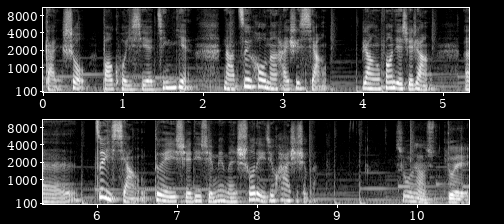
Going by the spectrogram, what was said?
感受，包括一些经验。那最后呢，还是希想让方杰学长，呃，最想对学弟学妹们说的一句话是什么？其实我想对，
